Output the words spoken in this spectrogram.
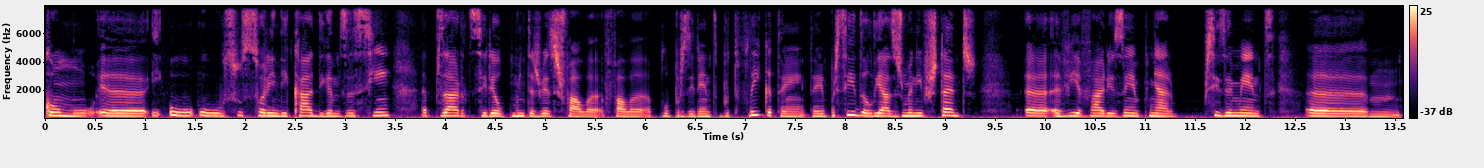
como uh, o, o, sucessor indicado, digamos assim, apesar de ser ele que muitas vezes fala, fala pelo presidente Bouteflika, tem, tem aparecido. Aliás, os manifestantes, uh, havia vários em empenhar precisamente. Uh,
